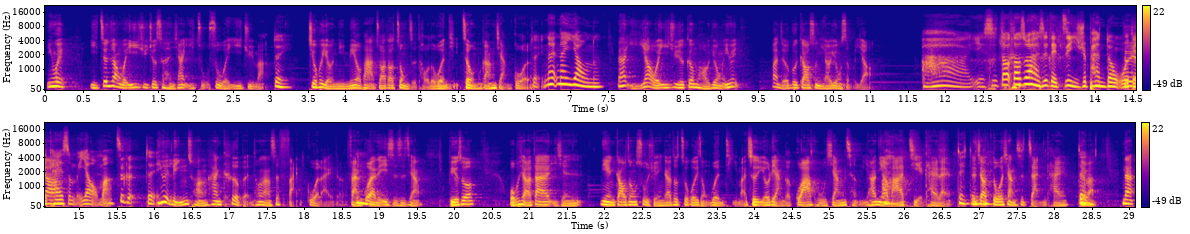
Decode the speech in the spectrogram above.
因为以症状为依据，就是很像以主诉为依据嘛。对。就会有你没有办法抓到粽子头的问题，这我们刚刚讲过了。对，那那药呢？那以药为依据就更不好用，因为患者又不会告诉你要用什么药啊，也是到 到最后还是得自己去判断我得开什么药嘛。啊、这个对，因为临床和课本通常是反过来的，反过来的意思是这样。嗯、比如说，我不晓得大家以前念高中数学应该都做过一种问题嘛，就是有两个刮弧相乘，然后你要把它解开来，这、哦、叫多项式展开，对吧？对那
